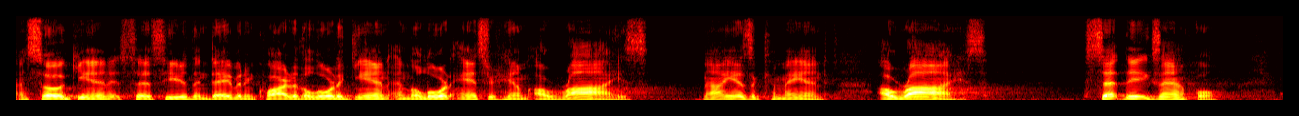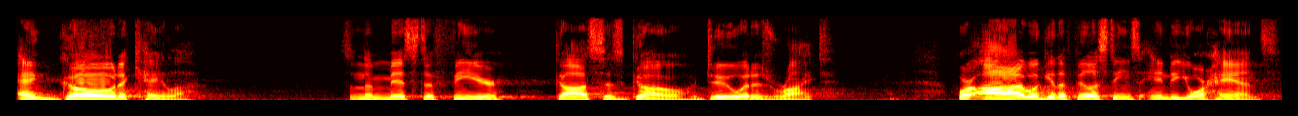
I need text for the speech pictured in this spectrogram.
And so again, it says here, Then David inquired of the Lord again, and the Lord answered him, Arise. Now he has a command Arise, set the example, and go to Keilah. So in the midst of fear, God says, Go, do what is right. For I will give the Philistines into your hands.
